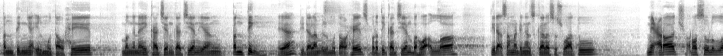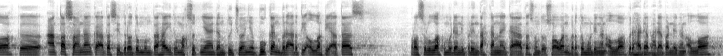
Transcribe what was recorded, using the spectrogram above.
pentingnya ilmu tauhid, mengenai kajian-kajian yang penting ya di dalam ilmu tauhid seperti kajian bahwa Allah tidak sama dengan segala sesuatu. Mi'raj Rasulullah ke atas sana ke atas Sidratul Muntaha itu maksudnya dan tujuannya bukan berarti Allah di atas. Rasulullah kemudian diperintahkan naik ke atas untuk sowan bertemu dengan Allah, berhadap-hadapan dengan Allah.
